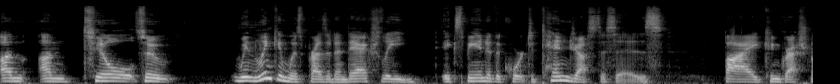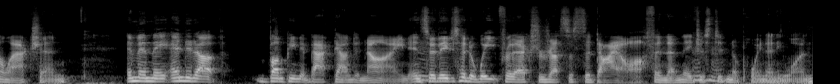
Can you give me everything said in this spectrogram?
un- until so when lincoln was president they actually expanded the court to 10 justices by congressional action and then they ended up bumping it back down to nine and so mm. they just had to wait for the extra justice to die off and then they just mm-hmm. didn't appoint anyone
